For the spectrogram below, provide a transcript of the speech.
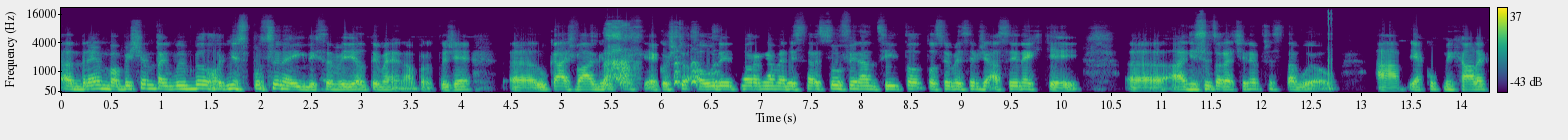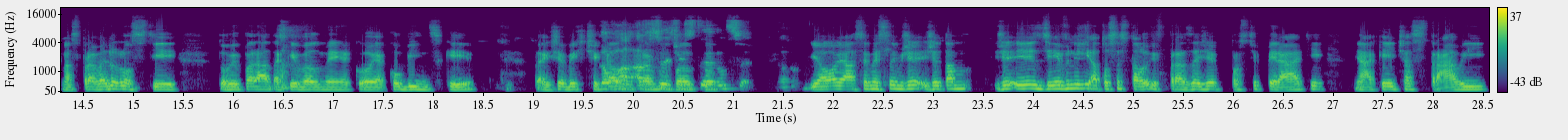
Andrejem Babišem tak bych byl hodně spocený, když jsem viděl ty jména, protože uh, Lukáš Wagner jakožto auditor na ministerstvu financí, to, to si myslím, že asi nechtějí. Uh, ani si to radši nepředstavujou. A Jakub Michálek na spravedlnosti, to vypadá taky velmi jako jakobínsky, takže bych čekal no, opravdu velkou... ruce. No. Jo, já si myslím, že, že tam že je zjevný, a to se stalo i v Praze, že prostě Piráti nějaký čas stráví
